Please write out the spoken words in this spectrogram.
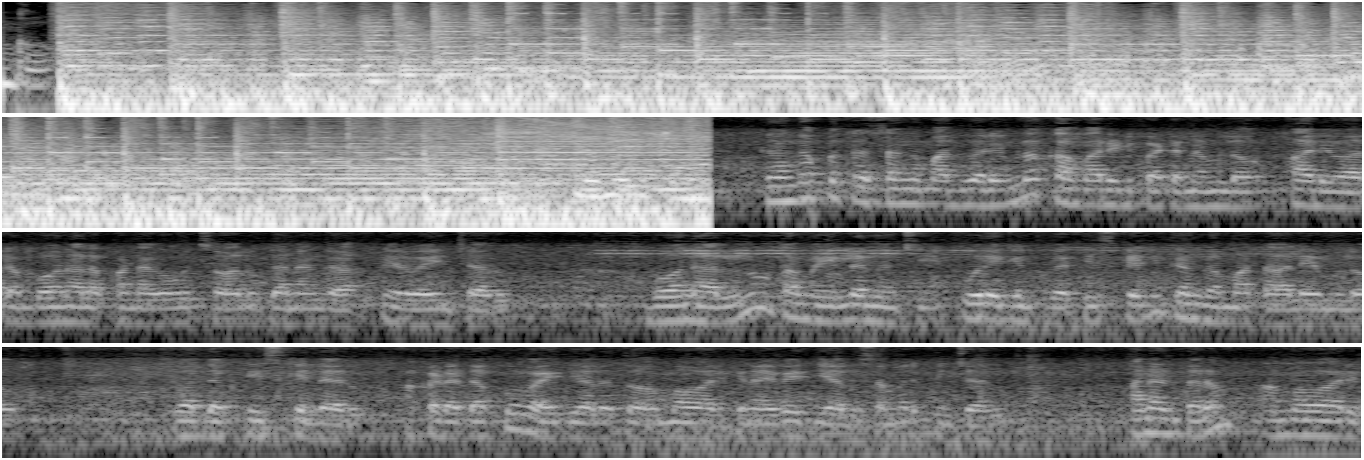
గంగపుత్ర సంఘం ఆధ్వర్యంలో కామారెడ్డి పట్టణంలో ఆదివారం బోనాల పండుగ ఉత్సవాలు ఘనంగా నిర్వహించారు. బోనాలను తమ ఇళ్ళ నుంచి ఊరేగింపుగా తీసుకెళ్ళి గంగమాత ఆలయంలో వద్దకు తీసుకెళ్ళారు. అక్కడ డప్పు వాయిద్యాలతో అమ్మవారికి నైవేద్యాలు సమర్పించారు. అనంతరం అమ్మవారి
